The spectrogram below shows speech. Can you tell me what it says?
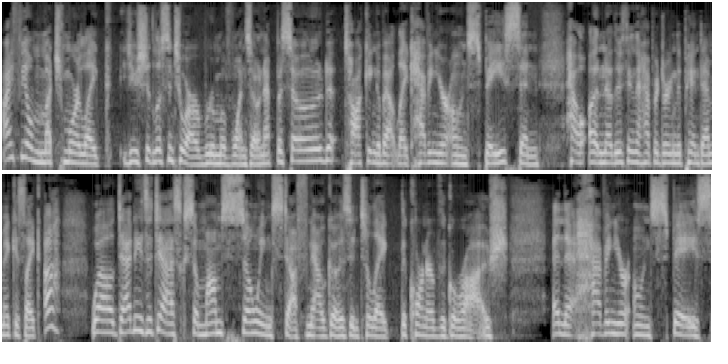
I feel much more like you should listen to our room of one's own episode talking about like having your own space and how another thing that happened during the pandemic is like, ah, well, dad needs a desk. So mom's sewing stuff now goes into like the corner of the garage and that having your own space,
